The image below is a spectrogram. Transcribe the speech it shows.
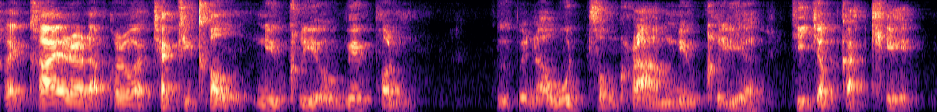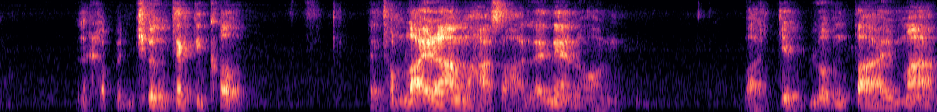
คล้ายๆระดับเขาเรียกว่า tactical nuclear weapon คือเป็นอาวุธสงครามนิวเคลียร์ที่จำกัดเขตนะครับ เป็นเชิง tactical แต่ทำลายร่างมหาศาลและแน่นอน บาดเจ็บล้มตายมาก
